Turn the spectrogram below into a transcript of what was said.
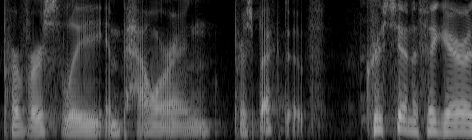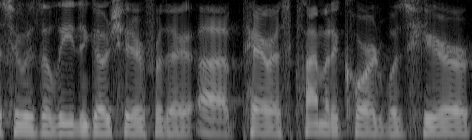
perversely empowering perspective. Christiana Figueres, who was the lead negotiator for the uh, Paris Climate Accord, was here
